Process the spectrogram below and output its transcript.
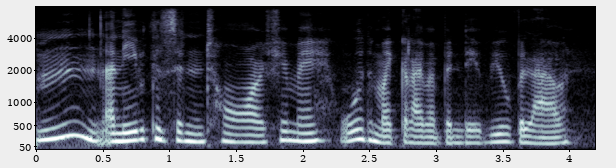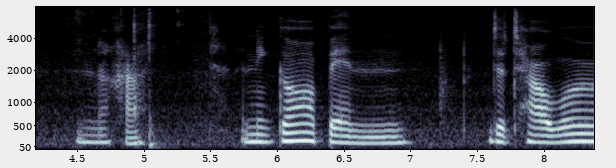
อืม อันนี้คือเซนทอร์ใช่ไหมโอ้ทำไมกลายมาเป็นเดวิลไปแล้วนะคะ อันนี้ก็เป็น The Tower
